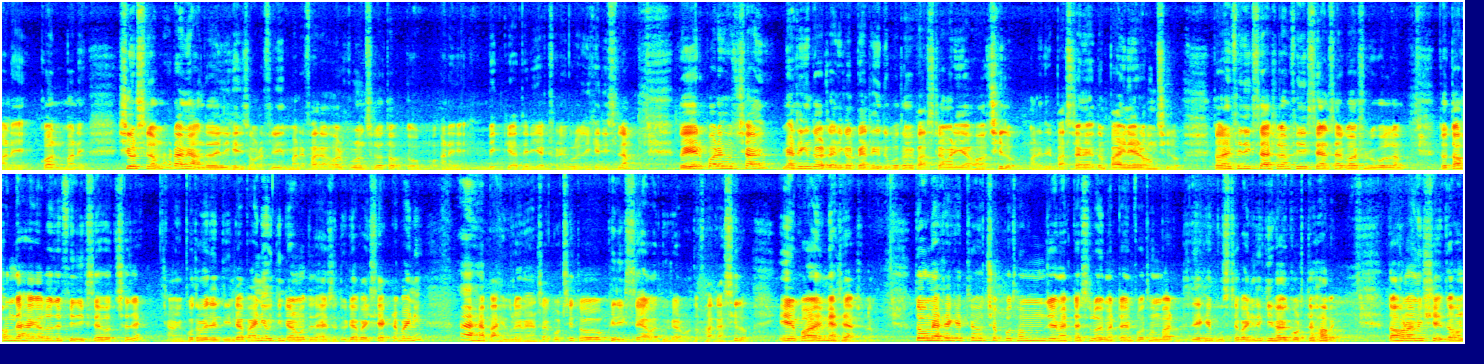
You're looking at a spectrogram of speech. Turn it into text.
মানে কন মানে শিওর ছিলাম না, ওটা আমি আন্দাজে লিখে দিয়েছিলাম, ওটা ফিলিং মানে ফাঁকা ঘর পূরণ ছিল তো তো ওখানে বিক্রিয়াতে রিয়াকশন এগুলো লিখে দিয়েছিলাম তো এরপরে হচ্ছে আমি ম্যাথে কিন্তু আর জানি কারণ ম্যাথে কিন্তু প্রথমে পাঁচটা আমার ইয়া হওয়া ছিল। মানে যে পাঁচটা আমি একদম পাই না এরকম ছিল। তো আমি ফিজিক্সে আসলাম ফিজিক্সে অ্যান্সার করা শুরু করলাম। তো তখন দেখা গেল যে ফিজিক্সে হচ্ছে যে, আমি প্রথমে যে তিনটা পাইনি, ওই তিনটার মধ্যে দেখা যাচ্ছে দুইটা পাইছি, একটা পাইনি। হ্যাঁ হ্যাঁ বাকিগুলো আমি অ্যান্সার করছি। তো ফিজিক্সে আবার দুইটার মতো ফাঁকা ছিল। এরপর আমি ম্যাথে আসলাম। তো ম্যাথের ক্ষেত্রে হচ্ছে প্রথম যে ম্যাথটা ছিল, ওই ম্যাথটা আমি প্রথমবার দেখে বুঝতে পারিনি যে কীভাবে করতে হবে। তখন আমি সে, যখন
